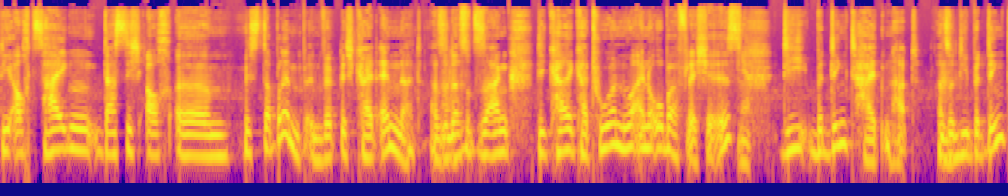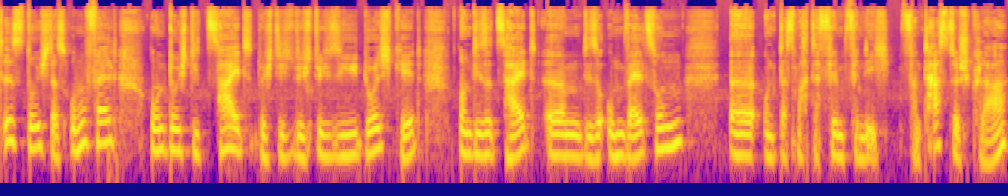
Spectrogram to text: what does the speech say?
die auch zeigen, dass sich auch ähm, Mr. Blimp in Wirklichkeit ändert. Also dass sozusagen die Karikatur nur eine Oberfläche ist, Mhm. Ja. die Bedingtheiten hat. Also die bedingt ist durch das Umfeld und durch die Zeit, durch die durch, durch sie durchgeht. Und diese Zeit, ähm, diese Umwälzungen, und das macht der Film, finde ich, fantastisch klar,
